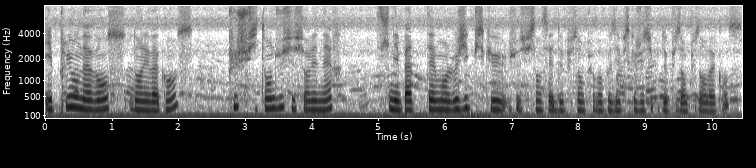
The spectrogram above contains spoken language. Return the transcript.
Et plus on avance dans les vacances, plus je suis tendue, je suis sur les nerfs ce qui n'est pas tellement logique puisque je suis censée être de plus en plus reposée puisque je suis de plus en plus en vacances.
